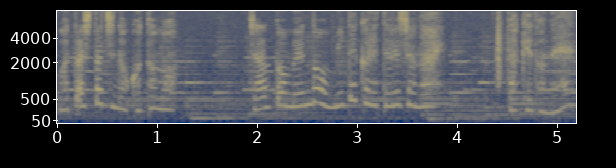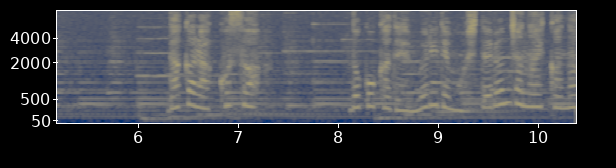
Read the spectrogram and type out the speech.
私たちのこともちゃんと面倒見てくれてるじゃない。だけどねだからこそどこかで無理でもしてるんじゃないかなっ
